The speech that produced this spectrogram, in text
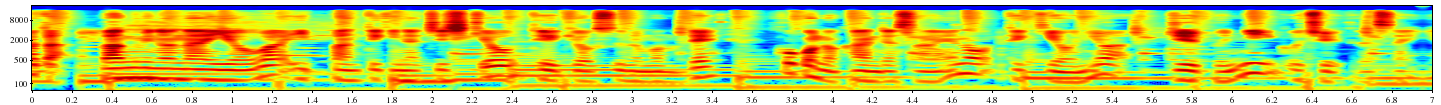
また番組の内容は一般的な知識を提供するもので個々の患者さんへの適用には十分にご注意ください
